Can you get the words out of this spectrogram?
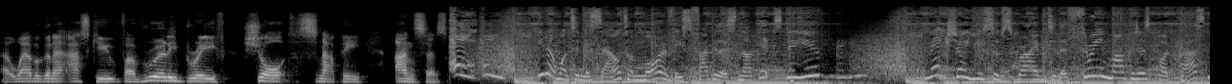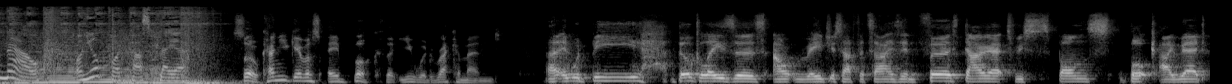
uh, where we're going to ask you for really brief, short, snappy answers. Hey, hey, you don't want to miss out on more of these fabulous nuggets, do you? Make sure you subscribe to the Three Marketers podcast now on your podcast player. So, can you give us a book that you would recommend? Uh, it would be Bill Glazer's Outrageous Advertising, first direct response book I read.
